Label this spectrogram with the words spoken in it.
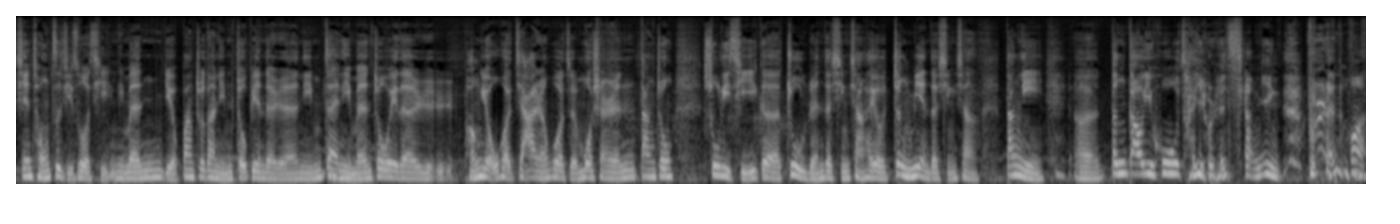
先从自己做起，你们有帮助到你们周边的人，你们在你们周围的朋友或家人或者陌生人当中树立起一个助人的形象，还有正面的形。形象，当你呃登高一呼，才有人响应，不然的话，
